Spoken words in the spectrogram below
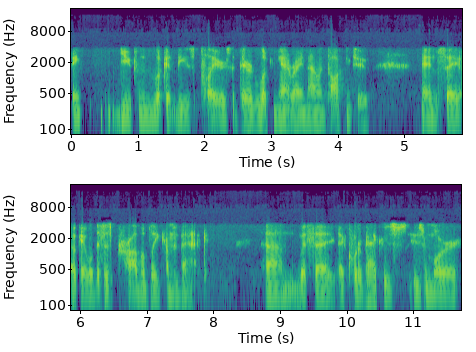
think you can look at these players that they're looking at right now and talking to and say, okay, well, this is probably coming back um, with a, a quarterback who's who's more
